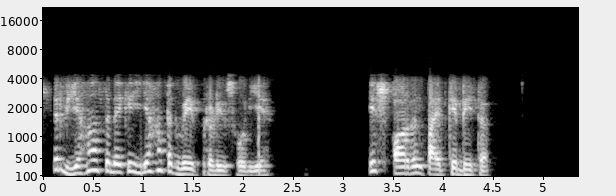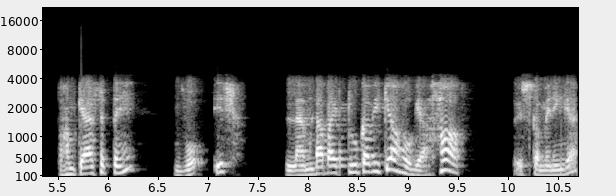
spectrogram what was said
सिर्फ़ यहाँ से लेके यहाँ तक वेव प्रोड्यूस हो रही है, इस ऑर्गन पाइप के भीतर तो हम कह सकते हैं, वो इस लैमडा बाई टू का भी क्या हो गया? हाफ़ तो इसका मीनिंग है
